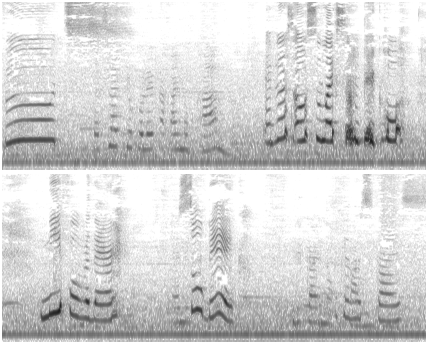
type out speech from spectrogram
foods, That's not chocolate, a kind of ham. and there's also like some big whole beef over there. And So big. kind of Look at ham. this, guys.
